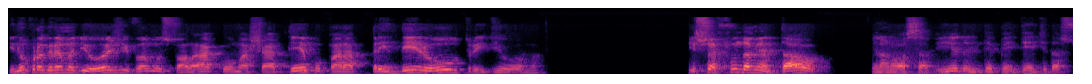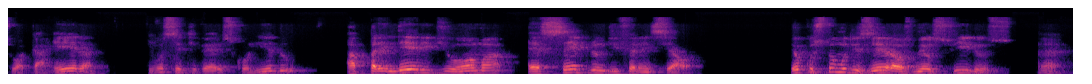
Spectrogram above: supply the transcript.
E no programa de hoje vamos falar como achar tempo para aprender outro idioma. Isso é fundamental na nossa vida, independente da sua carreira que você tiver escolhido. Aprender idioma é sempre um diferencial. Eu costumo dizer aos meus filhos, né,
